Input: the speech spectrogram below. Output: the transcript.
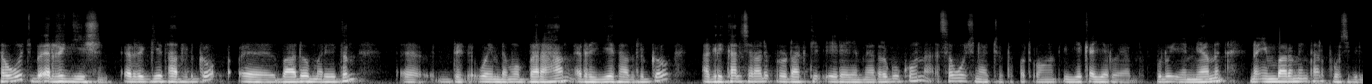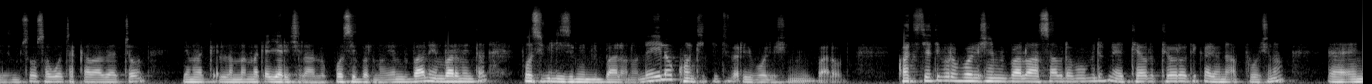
ሰዎች በ irrigation irrigate አድርገው ባዶ መሬትን ወይም ደግሞ በረሃን irrigate አድርገው agriculturally productive area የሚያደርጉ ከሆነ ሰዎች ናቸው ተፈጥሮን እየቀየሩ ያሉት ብሎ የሚያምን ነው environmental possibilism። so ሰዎች አካባቢያቸውን መቀየር ይችላሉ possible ነው የሚባለው environmental possibilism የሚባለው ነው። ሌላው quantitative revolution የሚባለው ነው። quantitative revolution የሚባለው ሀሳብ ደግሞ ምንድነው? theoretical የሆነ approach ነው። in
